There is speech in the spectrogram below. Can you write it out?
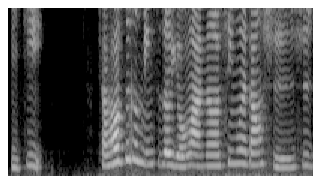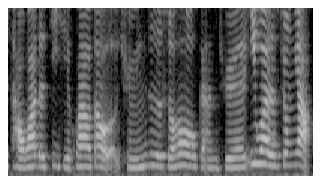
笔记：小桃这个名字的由来呢，是因为当时是桃花的季节快要到了，取名字的时候感觉意外的重要。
